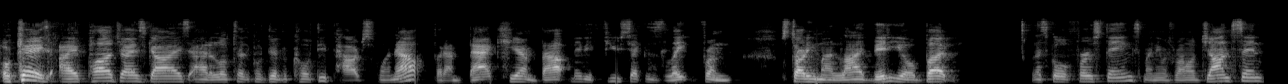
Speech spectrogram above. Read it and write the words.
Okay, I apologize, guys. I had a little technical difficulty. Power just went out, but I'm back here. I'm about maybe a few seconds late from starting my live video, but let's go first things. My name is Ronald Johnson,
